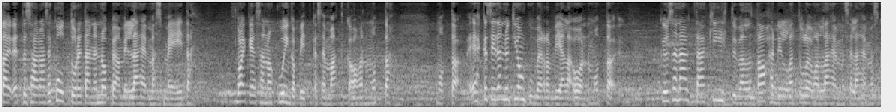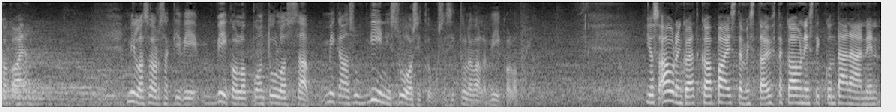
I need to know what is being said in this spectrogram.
tai että saadaan se kulttuuri tänne nopeammin lähemmäs meitä. Vaikea sanoa kuinka pitkä se matka on, mutta, mutta ehkä siitä nyt jonkun verran vielä on, mutta kyllä se näyttää kiihtyvällä tahdilla tulevan lähemmäs ja lähemmäs koko ajan. Milla Sorsakivi, viikonloppu on tulossa. Mikä on sun viinisuosituksesi tulevalle viikonlopulle? Jos aurinko jatkaa paistamista yhtä kauniisti kuin tänään, niin,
